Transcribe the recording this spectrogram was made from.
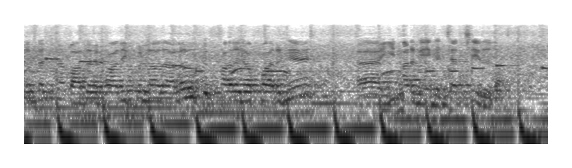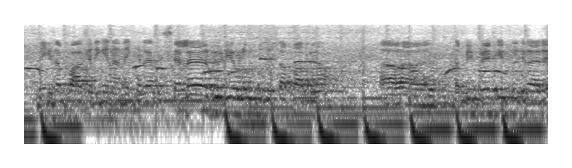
இருந்துச்சுன்னா பாத பாதிப்பு இல்லாத அளவுக்கு பாதுகாப்பாக இருங்க. பாருங்க எங்கள் சர்ச் இதுதான். நீங்கள் தான் பார்க்குறீங்கன்னு நினைக்கிறேன். சில வீடியோவில் புதுசாக பார்க்கலாம். தம்பி பேசிட்டு இருக்கிறாரு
